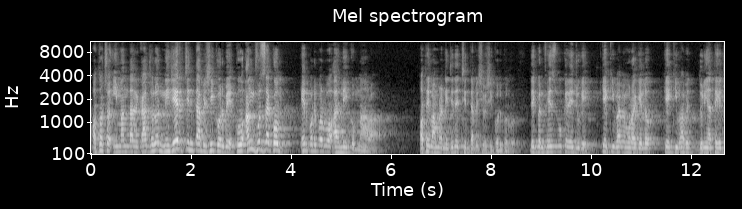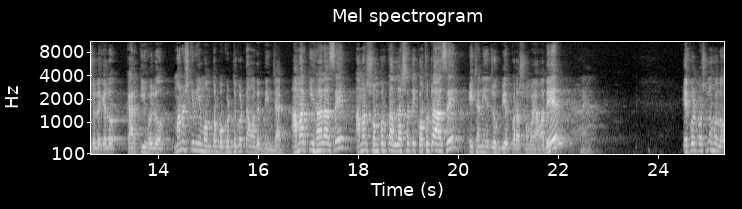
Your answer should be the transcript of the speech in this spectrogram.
অথচ ইমানদারের কাজ হলো নিজের চিন্তা বেশি করবে। কু আংফুসাকুম, এরপরে পড়ব আহলি কুম নারা। অতএব আমরা নিজেদের চিন্তা বেশি বেশি করে করব। দেখবেন ফেসবুকের এই যুগে কে কীভাবে মোরা গেল কে কীভাবে দুনিয়া থেকে চলে গেল, কার কি হলো, মানুষকে নিয়ে মন্তব্য করতে করতে আমাদের দিন যায়। আমার কি হাল আছে? আমার সম্পর্ক আল্লাহর সাথে কতটা আছে? এটা নিয়ে যোগ বিয়োগ করার সময় আমাদের এরপর প্রশ্ন হলো,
